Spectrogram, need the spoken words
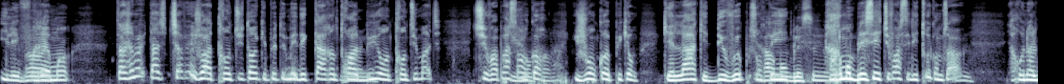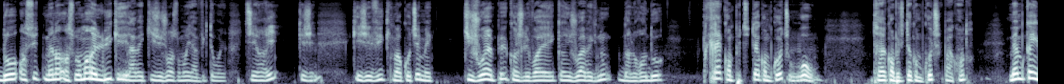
il est Ouais. vraiment. T'as jamais, vu un joueur à 38 ans qui peut te mettre des 43 Ouais, buts en 38 matchs? Tu vois pas Il ça encore. encore, ouais. Il joue encore, puis qui, qui est là, qui est dévoué pour son Rarement pays, blessé. ouais. rarement blessé. Tu vois, c'est des trucs comme ça. Mhm. Il y a Ronaldo. Ensuite, maintenant, en ce moment, lui qui, avec qui je joue en ce moment, il y a Victor. Thierry Henry, que j'ai, vu, qui m'a coaché, mais qui jouait un peu quand je le voyais, quand il jouait avec nous dans le rondo. Très compétiteur comme coach. Mhm. Wow. Très compétiteur comme coach, par contre. Même quand il,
